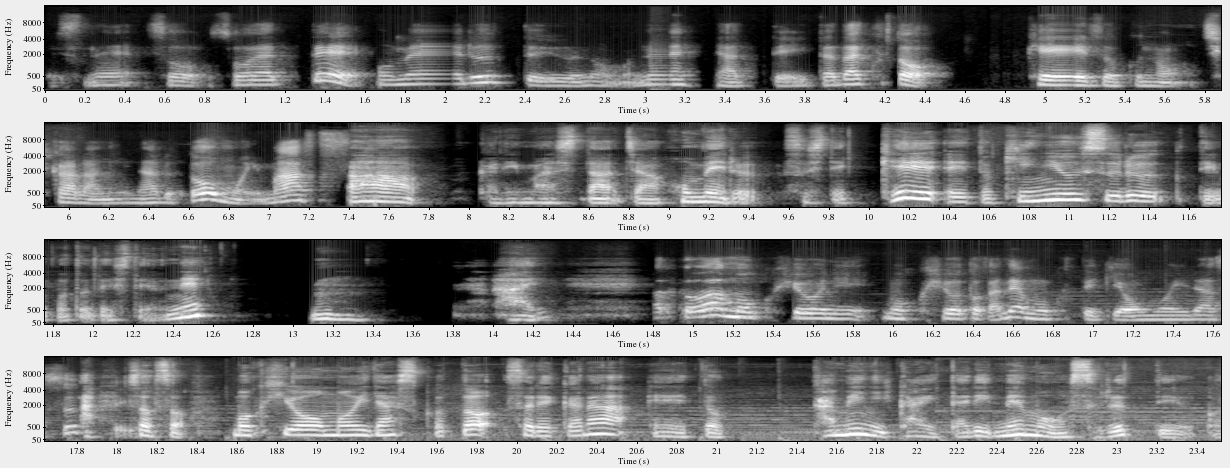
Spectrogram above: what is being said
ですね。そう、そうやって褒めるっていうのもね、やっていただくと、継続の力になると思います。ああ、わかりました。じゃあ褒める。そして、けえっ、と、記入するっていうことでしたよね。うん。はい。あとは目標に、目標とかね、目的を思い出すっあていう。そうそう。目標を思い出すこと、それから、えっ、と、紙に書いたりメモをするっていうこ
